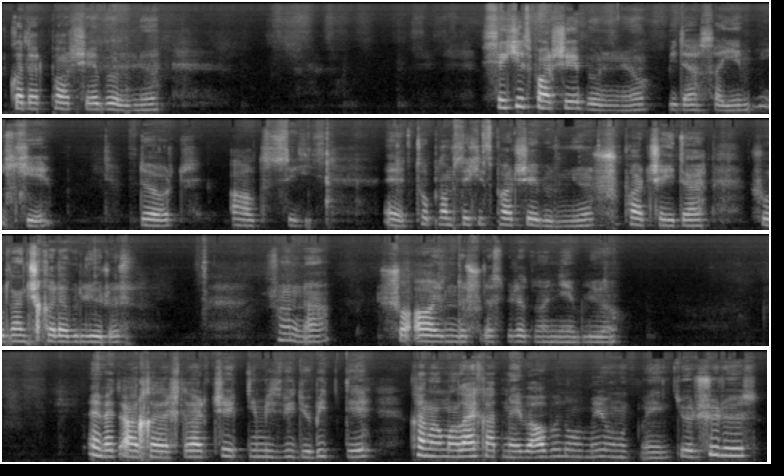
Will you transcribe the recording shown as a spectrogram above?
bu kadar parçaya bölünüyor. 8 parçaya bölünüyor. Bir daha sayayım. 2 4 6 8 Evet toplam 8 parçaya bölünüyor. Şu parçayı da şuradan çıkarabiliyoruz. Sonra şu ağacın da şurası biraz oynayabiliyor. Evet arkadaşlar çektiğimiz video bitti. Kanalıma like atmayı ve abone olmayı unutmayın. Görüşürüz.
